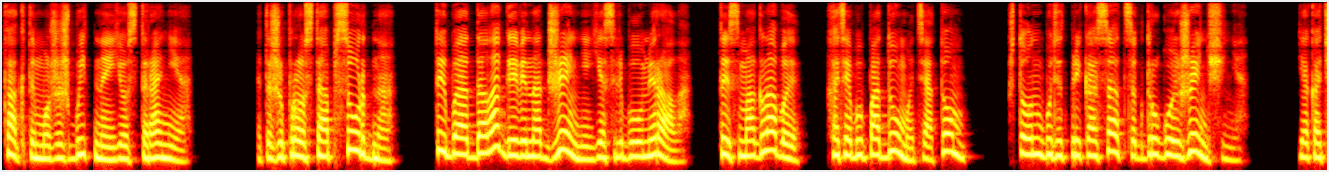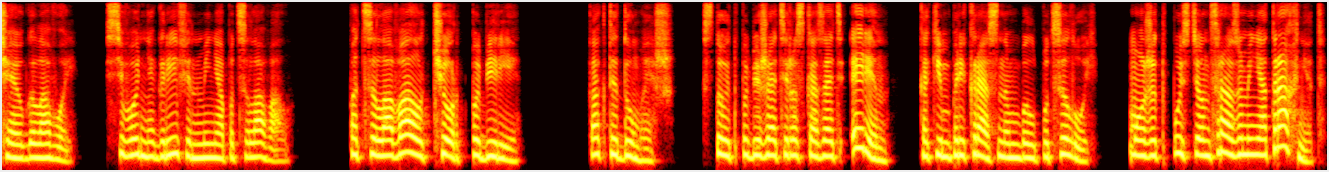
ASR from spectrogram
Как ты можешь быть на ее стороне? Это же просто абсурдно. Ты бы отдала Гэвина Дженни, если бы умирала. Ты смогла бы Хотя бы подумать о том, что он будет прикасаться к другой женщине. Я качаю головой. Сегодня Гриффин меня поцеловал. Поцеловал, черт побери. Как ты думаешь, стоит побежать и рассказать Эрин, каким прекрасным был поцелуй? Может, пусть он сразу меня трахнет?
